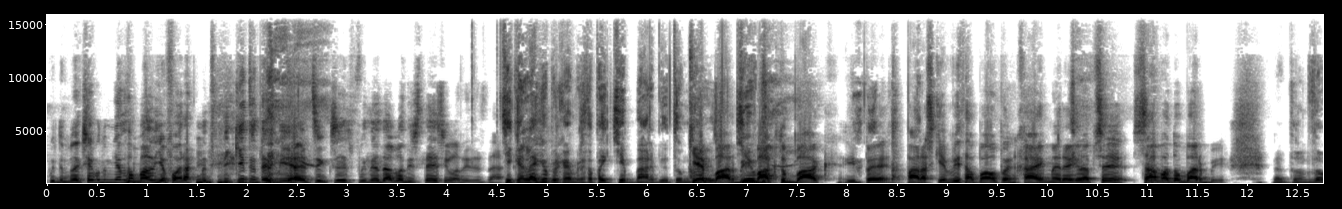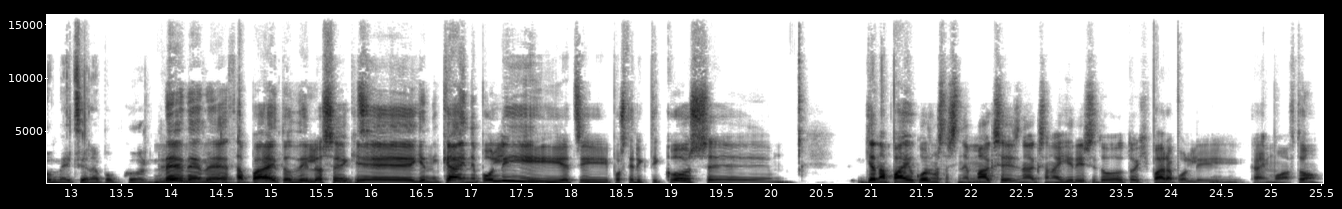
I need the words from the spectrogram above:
Που εν τω μεταξύ έχουν μια εβδομάδα διαφορά με τη δική του ταινία, έτσι, ξέρεις, που είναι ανταγωνιστές οι μαθητές. Και καλά και ο Oppenheimer θα πάει και Barbie. ο Tom Και Cruise. Barbie, back to back, είπε. Παρασκευή θα πάω Oppenheimer, έγραψε. Σάββατο Barbie. Να τον δω με έτσι ένα popcorn. ναι, ναι, ναι, θα πάει, το δήλωσε Έτσι. και γενικά είναι πολύ έτσι, υποστηρικτικός ε, για να πάει ο κόσμος στα σινεμά, ξέρεις, να ξαναγυρίσει, το, το έχει πάρα πολύ καημό αυτό.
